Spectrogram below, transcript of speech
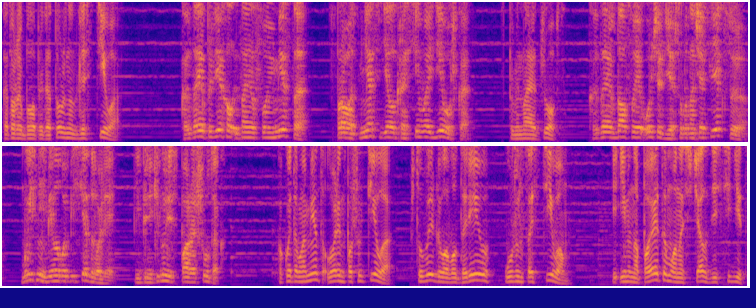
которое было приготовлено для Стива. Когда я приехал и занял свое место, Справа от меня сидела красивая девушка, вспоминает Джобс. Когда я ждал своей очереди, чтобы начать лекцию, мы с ней мило побеседовали и перекинулись парой шуток. В какой-то момент Лорен пошутила, что выиграла в лотерею ужин со Стивом, и именно поэтому она сейчас здесь сидит.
